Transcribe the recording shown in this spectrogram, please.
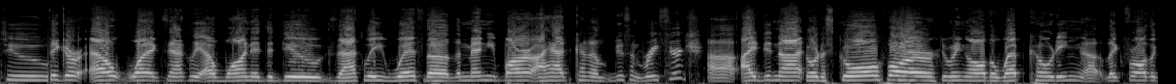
to figure out what exactly I wanted to do exactly with the the menu bar. I had to kind of do some research. Uh, I did not go to school for doing all the web coding, uh, like for all the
